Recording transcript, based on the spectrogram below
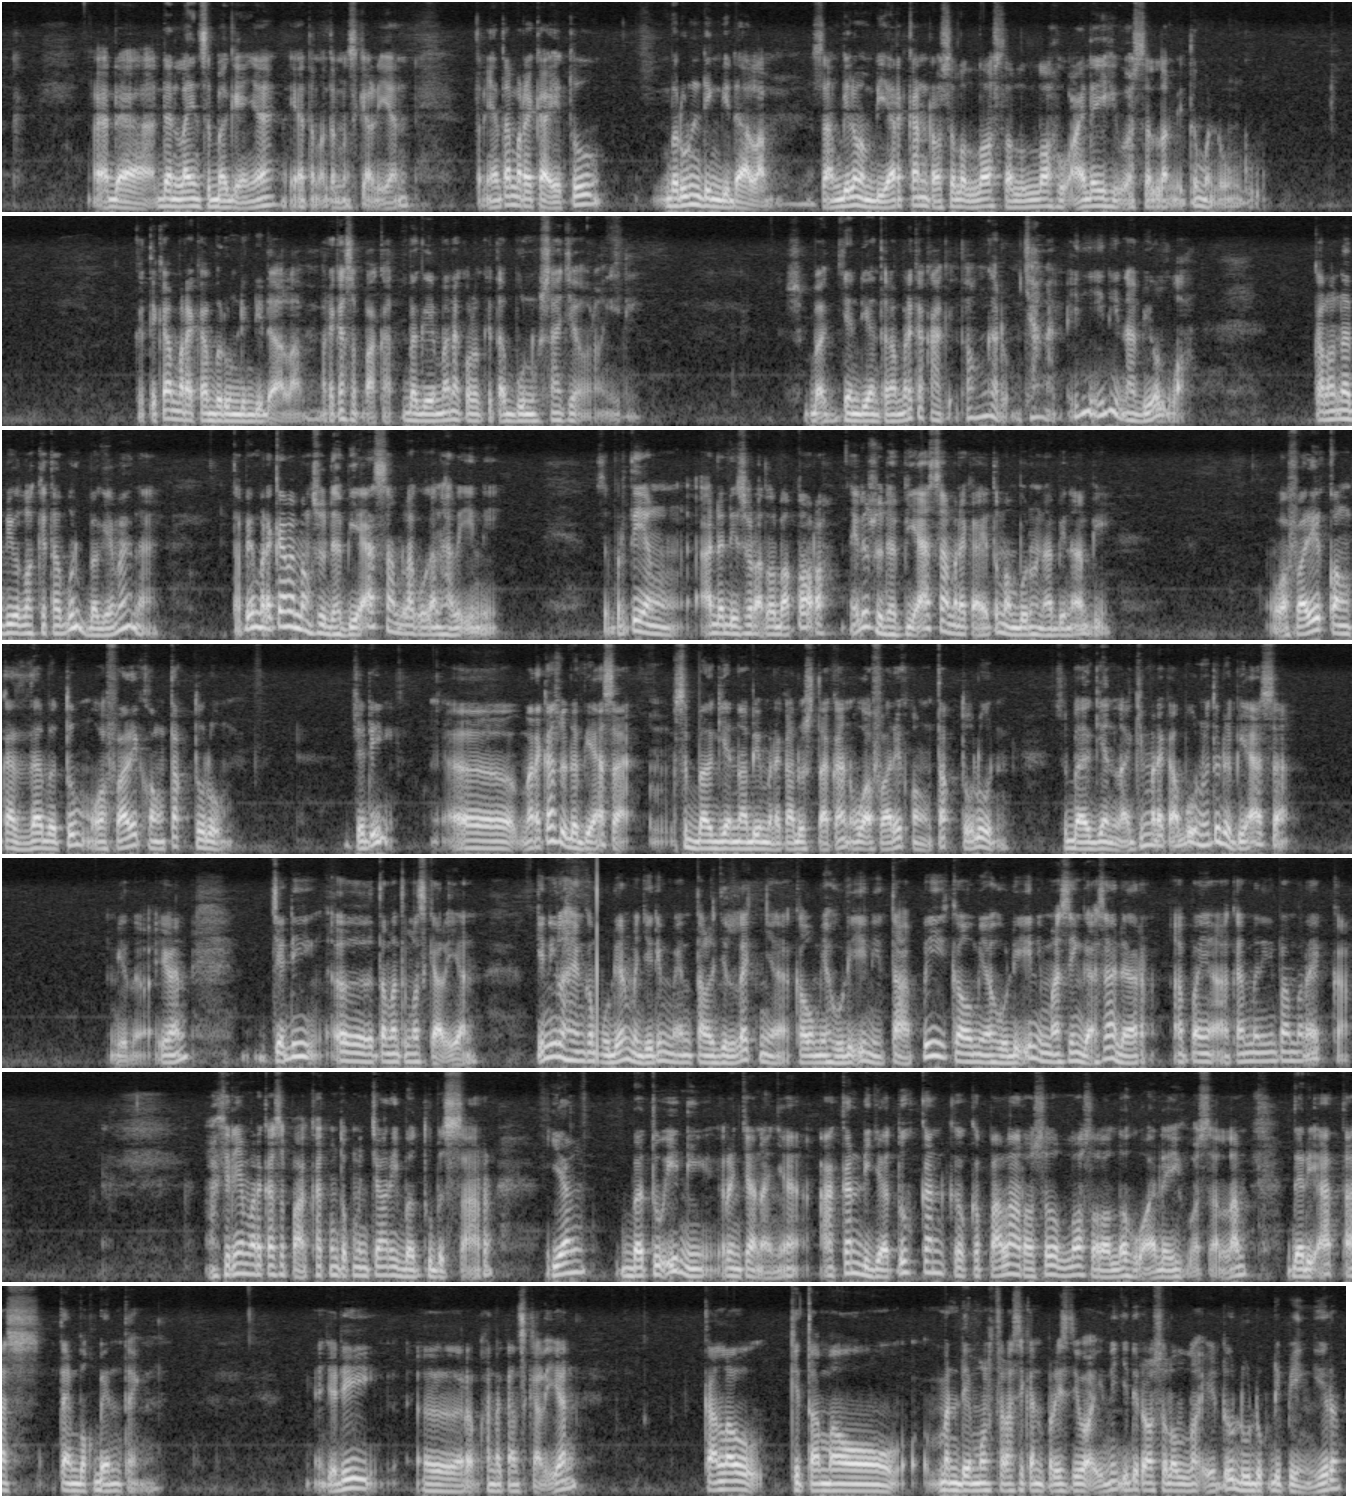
ada dan lain sebagainya ya teman-teman sekalian. Ternyata mereka itu berunding di dalam sambil membiarkan Rasulullah Shallallahu Alaihi Wasallam itu menunggu ketika mereka berunding di dalam mereka sepakat bagaimana kalau kita bunuh saja orang ini sebagian di antara mereka kaget oh enggak dong jangan ini ini Nabiullah kalau Nabiullah kita bunuh bagaimana tapi mereka memang sudah biasa melakukan hal ini. Seperti yang ada di surat Al-Baqarah, itu sudah biasa mereka itu membunuh nabi-nabi. Wa fariqan kadzabatum wa fariqan taqtulum. Jadi e, mereka sudah biasa. Sebagian nabi mereka dustakan wa fariqan taqtulun. Sebagian lagi mereka bunuh itu sudah biasa. Gitu, ya kan? Jadi eh, teman-teman sekalian, Inilah yang kemudian menjadi mental jeleknya kaum Yahudi ini. Tapi kaum Yahudi ini masih nggak sadar apa yang akan menimpa mereka. Akhirnya mereka sepakat untuk mencari batu besar yang batu ini rencananya akan dijatuhkan ke kepala Rasulullah Shallallahu Alaihi Wasallam dari atas tembok benteng. Ya, jadi eh, rekan-rekan sekalian, kalau kita mau mendemonstrasikan peristiwa ini, jadi Rasulullah itu duduk di pinggir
